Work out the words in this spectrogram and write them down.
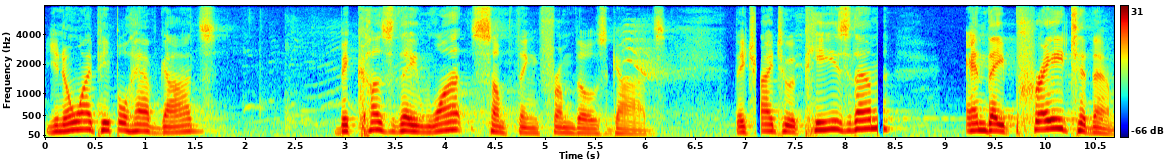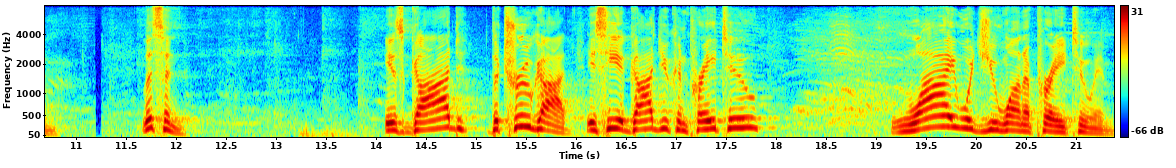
You know why people have gods? Because they want something from those gods. They try to appease them and they pray to them. Listen, is God the true God? Is He a God you can pray to? Why would you want to pray to Him?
